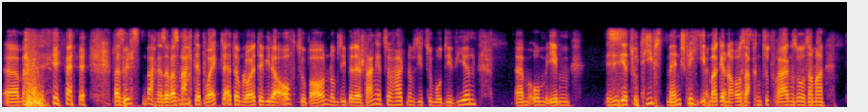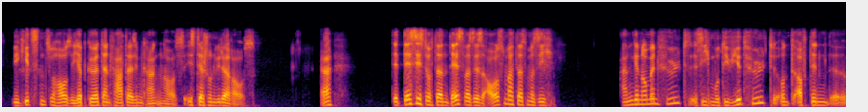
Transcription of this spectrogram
Ähm, was willst du machen? Also was macht der Projektleiter, um Leute wieder aufzubauen, um sie bei der Stange zu halten, um sie zu motivieren, ähm, um eben, es ist ja zutiefst menschlich, eben mal genau Sachen zu fragen, so, sag mal, wie geht's denn zu Hause? Ich habe gehört, dein Vater ist im Krankenhaus. Ist der schon wieder raus? Ja, das ist doch dann das, was es ausmacht, dass man sich angenommen fühlt, sich motiviert fühlt und auf den äh,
